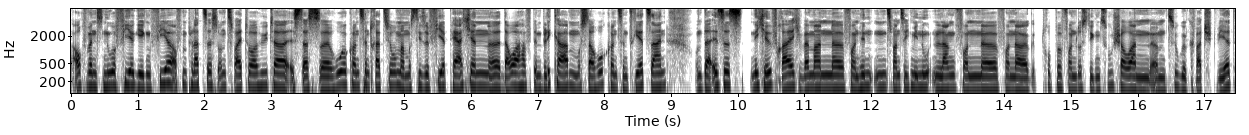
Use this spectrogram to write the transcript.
auch wenn es nur vier gegen vier auf dem Platz ist und zwei Torhüter, ist das äh, hohe Konzentration. Man muss diese vier Pärchen äh, dauerhaft im Blick haben, muss da hoch konzentriert sein. Und da ist es nicht hilfreich, wenn man äh, von hinten 20 Minuten lang von, äh, von einer Truppe von lustigen Zuschauern ähm, zugequatscht wird.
